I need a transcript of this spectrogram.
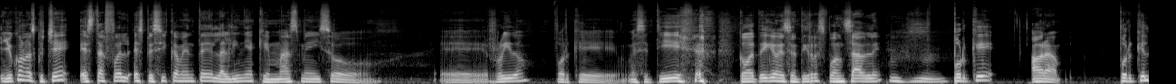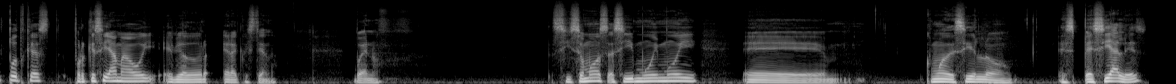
yo cuando lo escuché, esta fue específicamente la línea que más me hizo eh, ruido porque me sentí, como te dije, me sentí responsable. ¿Por qué? Ahora, ¿por qué el podcast, por qué se llama hoy El violador era cristiano? Bueno, si somos así muy, muy, eh, ¿cómo decirlo? Especiales,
